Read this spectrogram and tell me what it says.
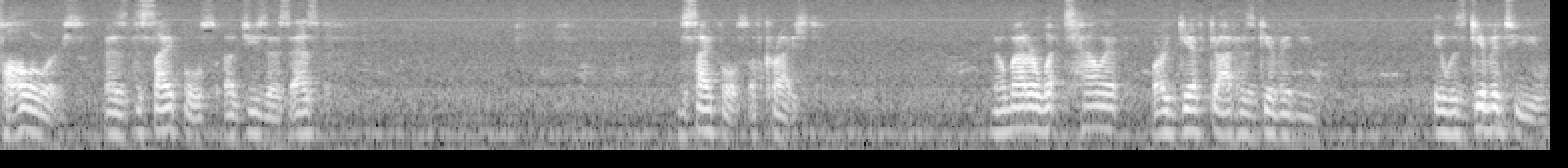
followers, as disciples of Jesus, as disciples of Christ. No matter what talent or gift God has given you, it was given to you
